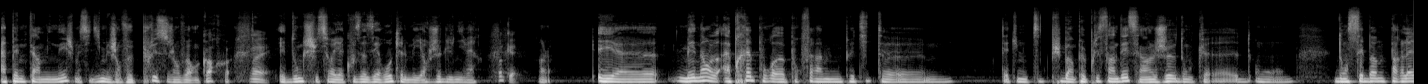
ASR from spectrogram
à peine terminé, je me suis dit, mais j'en veux plus, j'en veux encore. Quoi. Ouais. Et donc, je suis sur Yakuza 0, qui est le meilleur jeu de l'univers. Ok. Et euh, mais non, après pour euh, pour faire une petite euh, peut-être une petite pub un peu plus indé, c'est un jeu donc euh, dont, dont Sebum parlait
